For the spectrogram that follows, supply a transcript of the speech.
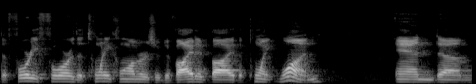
the 44, the 20 kilometers are divided by the 0.1, and um,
